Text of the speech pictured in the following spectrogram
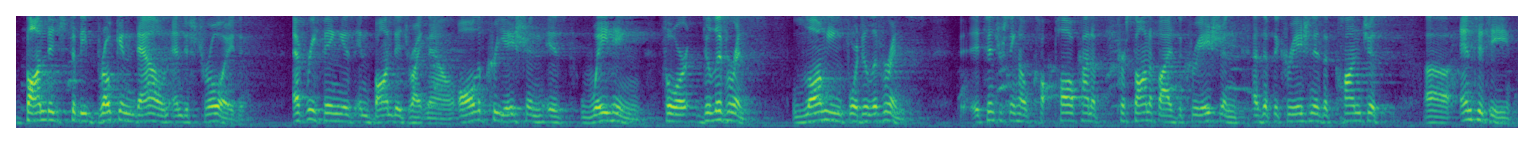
bondage to be broken down and destroyed. Everything is in bondage right now. All of creation is waiting for deliverance, longing for deliverance. It's interesting how Paul kind of personifies the creation as if the creation is a conscious uh, entity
